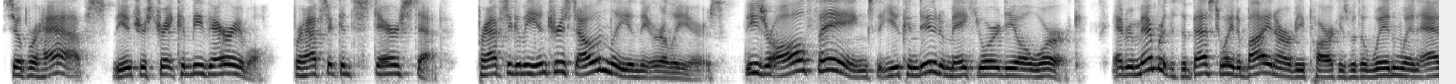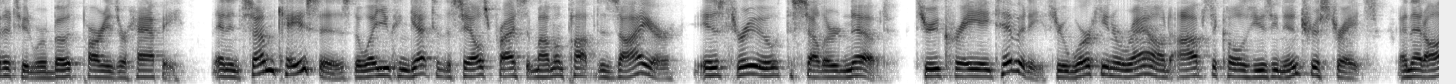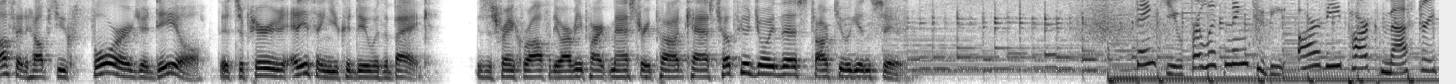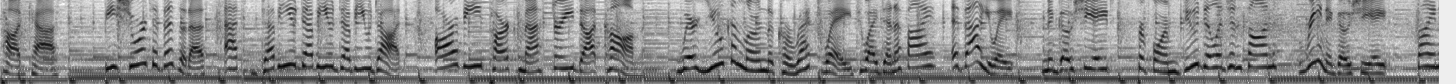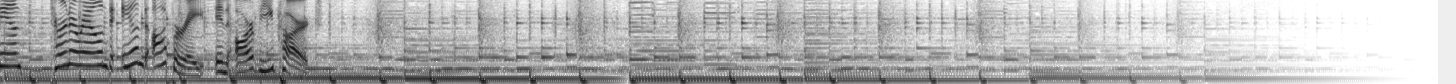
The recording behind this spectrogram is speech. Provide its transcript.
So perhaps the interest rate could be variable. Perhaps it could stair step. Perhaps it could be interest only in the early years. These are all things that you can do to make your deal work. And remember that the best way to buy an RV park is with a win win attitude where both parties are happy. And in some cases, the way you can get to the sales price that mom and pop desire is through the seller note, through creativity, through working around obstacles using interest rates. And that often helps you forge a deal that's superior to anything you could do with a bank. This is Frank Rolfe with the RV Park Mastery Podcast. Hope you enjoyed this. Talk to you again soon. Thank you for listening to the RV Park Mastery Podcast. Be sure to visit us at www.rvparkmastery.com, where you can learn the correct way to identify, evaluate, negotiate, perform due diligence on, renegotiate, finance, turn around, and operate in RV parks.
